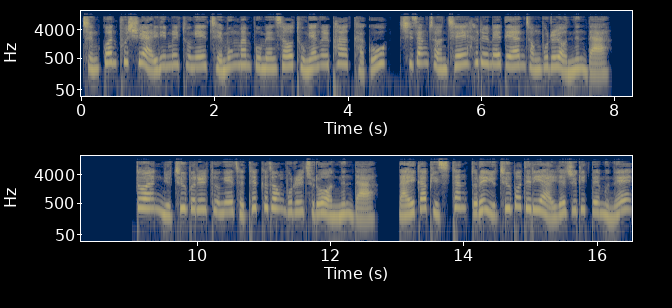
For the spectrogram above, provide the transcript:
증권 푸쉬 알림을 통해 제목만 보면서 동향을 파악하고 시장 전체의 흐름에 대한 정보를 얻는다. 또한 유튜브를 통해 재테크 정보를 주로 얻는다. 나이가 비슷한 또래 유튜버들이 알려주기 때문에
